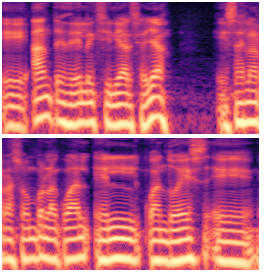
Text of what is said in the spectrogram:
eh, antes de él exiliarse allá. Esa es la razón por la cual él, cuando es eh,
